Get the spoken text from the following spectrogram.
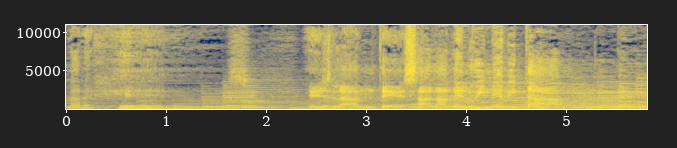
La vejez es la antesala de lo inevitable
